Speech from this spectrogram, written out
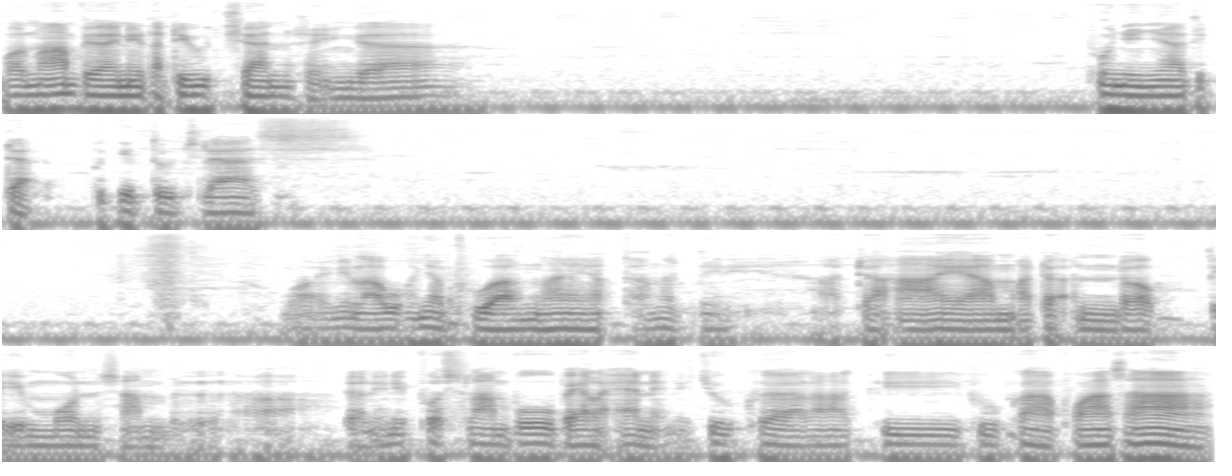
Mohon maaf ya ini tadi hujan sehingga bunyinya tidak begitu jelas. Wah ini lawuhnya buangnya banget nih ada ayam ada endok timun sambel ah, dan ini bos lampu PLN ini juga lagi buka puasa.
